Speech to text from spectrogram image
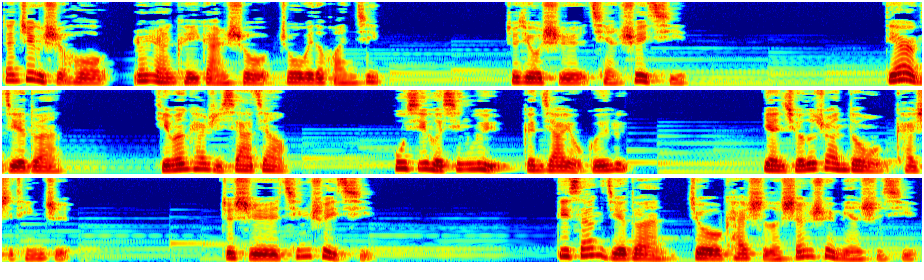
但这个时候仍然可以感受周围的环境，这就是浅睡期。第二个阶段，体温开始下降，呼吸和心率更加有规律，眼球的转动开始停止，这是轻睡期。第三个阶段就开始了深睡眠时期，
